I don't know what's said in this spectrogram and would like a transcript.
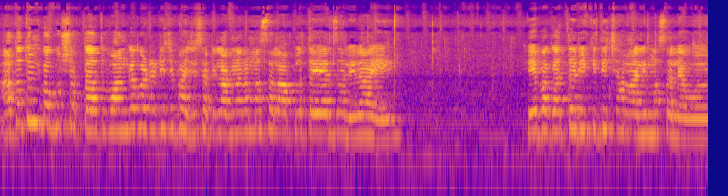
आता तुम्ही बघू शकता वांग्या बटाट्याची भाजीसाठी लागणारा मसाला आपला तयार झालेला आहे. हे बघा तरी किती छान आली मसाल्यावर.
